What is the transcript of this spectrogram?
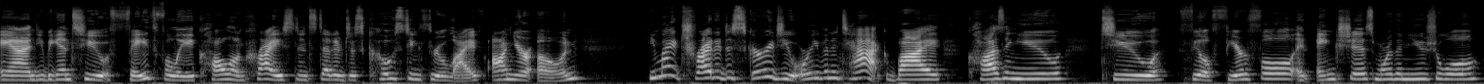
and you begin to faithfully call on Christ instead of just coasting through life on your own, he might try to discourage you or even attack by causing you to feel fearful and anxious more than usual,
